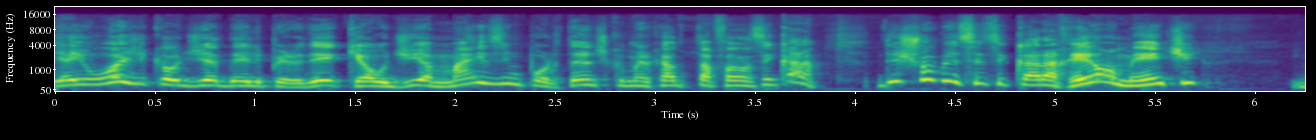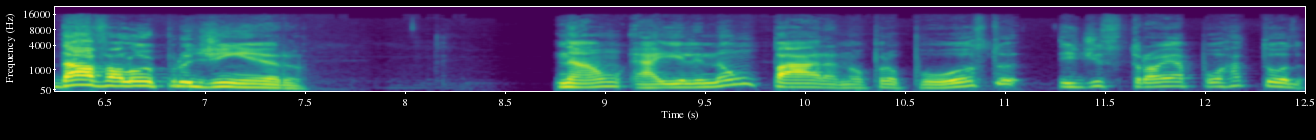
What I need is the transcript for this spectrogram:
E aí hoje que é o dia dele perder, que é o dia mais importante que o mercado tá falando assim, cara, deixa eu ver se esse cara realmente dá valor pro dinheiro. Não, aí ele não para no proposto e destrói a porra toda.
